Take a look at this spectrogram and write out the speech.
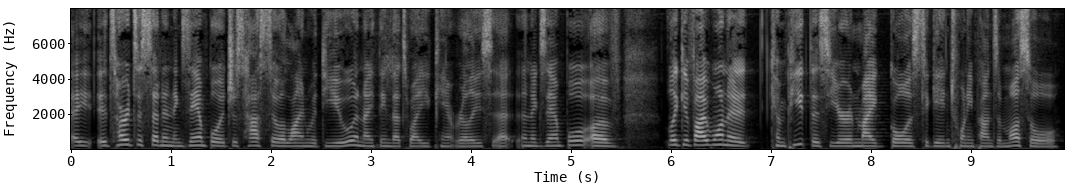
it's hard to set an example, it just has to align with you, and I think that's why you can't really set an example of like if I want to compete this year and my goal is to gain 20 pounds of muscle.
